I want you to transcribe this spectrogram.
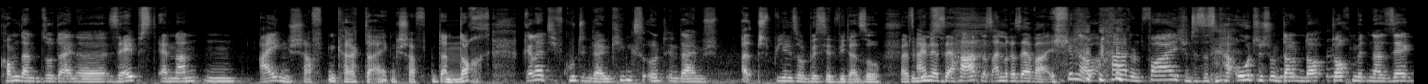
kommen dann so deine selbsternannten Eigenschaften, Charaktereigenschaften dann doch relativ gut in deinen Kings und in deinem Sp- äh, Spiel so ein bisschen wieder so. Weil das eine ist sehr hart, das andere sehr weich. Genau, hart und weich und es ist chaotisch und dann doch, doch mit einer sehr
